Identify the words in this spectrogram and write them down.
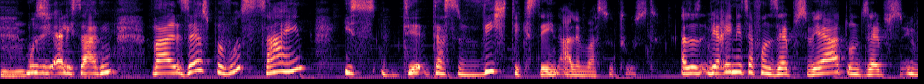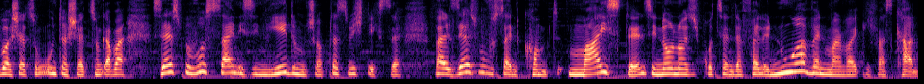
Mhm. Muss ich ehrlich sagen. Weil Selbstbewusstsein ist das Wichtigste in allem, was du tust. Also wir reden jetzt ja von Selbstwert und Selbstüberschätzung, Unterschätzung, aber Selbstbewusstsein ist in jedem Job das Wichtigste, weil Selbstbewusstsein kommt meistens in 99 Prozent der Fälle nur, wenn man wirklich was kann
